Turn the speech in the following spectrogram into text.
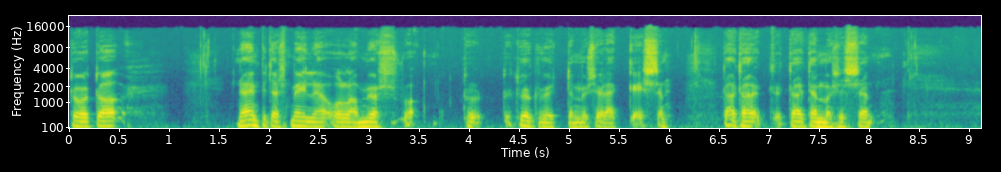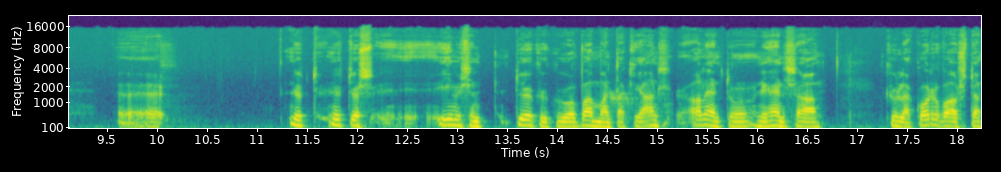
Tuota, näin pitäisi meillä olla myös työkyvyttömyyseläkkeissä tai, tai, tai tämmöisessä nyt, nyt jos ihmisen työkyky on vamman takia alentunut, niin hän saa kyllä korvausta,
